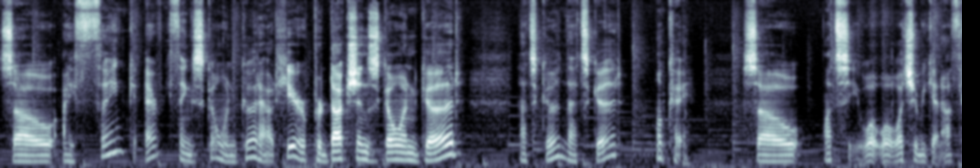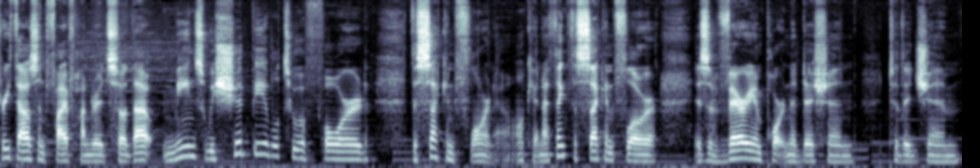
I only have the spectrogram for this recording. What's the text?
So, I think everything's going good out here. Production's going good. That's good, that's good. Okay. So, let's see. What, what, what should we get now? 3,500. So that means we should be able to afford the second floor now. Okay, and I think the second floor is a very important addition to the gym.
